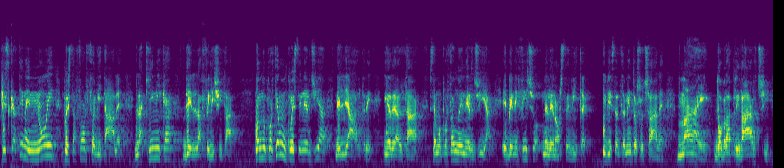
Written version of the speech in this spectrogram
che scatena in noi questa forza vitale, la chimica della felicità. Quando portiamo questa energia negli altri, in realtà stiamo portando energia e beneficio nelle nostre vite. Il distanziamento sociale mai dovrà privarci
